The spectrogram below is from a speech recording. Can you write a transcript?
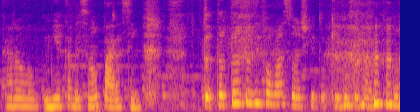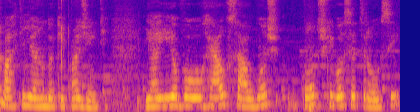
Carol, minha cabeça não para assim. Tantas informações que, que você está compartilhando aqui com a gente. E aí eu vou realçar alguns pontos que você trouxe.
